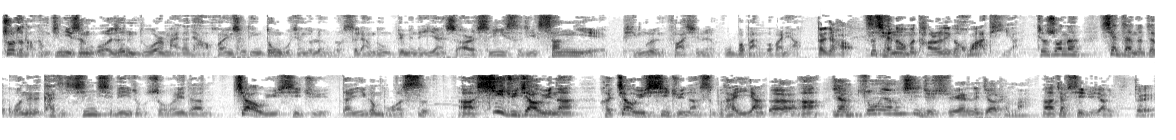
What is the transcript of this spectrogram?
作者打通经济生活任督二脉，大家好，欢迎收听《东吴相对论》，我是梁东，对面的依然是二十一世纪商业评论发行人吴伯凡，伯板你好，大家好。之前呢，我们讨论了一个话题啊，就是说呢，现在呢，在国内呢开始兴起了一种所谓的教育戏剧的一个模式。啊，戏剧教育呢和教育戏剧呢是不太一样的啊。像中央戏剧学院那叫什么啊？叫戏剧教育。对，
